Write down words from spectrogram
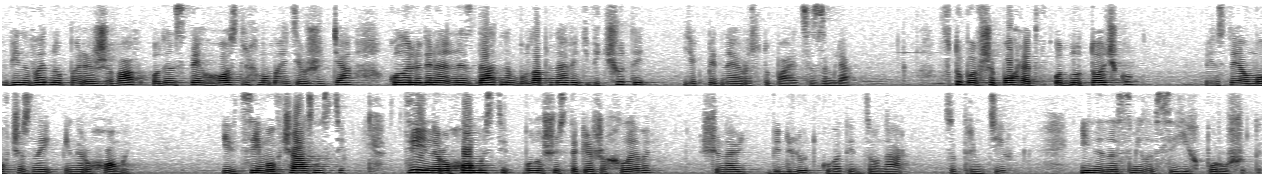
Він, видно, переживав один з тих гострих моментів життя, коли людина не здатна була б навіть відчути, як під нею розступається земля. Втупивши погляд в одну точку, він стояв мовчазний і нерухомий. І в цій мовчазності, в цій нерухомості було щось таке жахливе, що навіть відлюдкуватий дзвонар затремтів і не насмілився їх порушити.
